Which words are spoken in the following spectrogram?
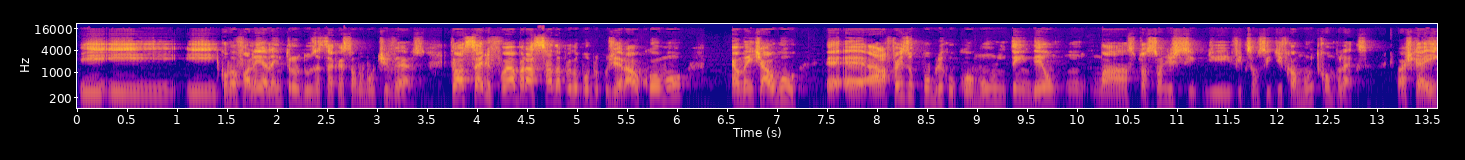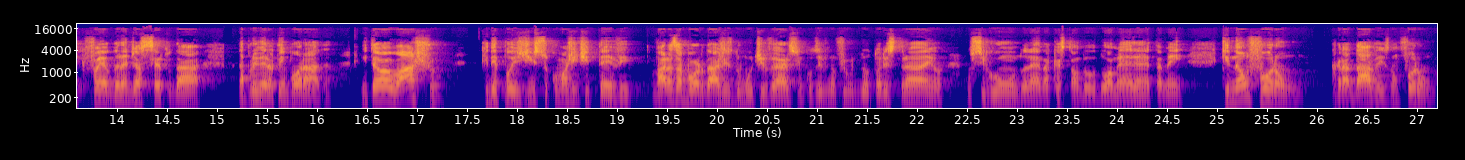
E, e, e, como eu falei, ela introduz essa questão do multiverso. Então a série foi abraçada pelo público geral como realmente algo. É, é, ela fez o público comum entender um, uma situação de, de, ficção científica muito complexa. Eu acho que é aí que foi o grande acerto da, da primeira temporada. Então eu acho que depois disso, como a gente teve várias abordagens do multiverso, inclusive no filme do Doutor Estranho, no segundo, né, na questão do, do Homem-Aranha também, que não foram agradáveis, não foram,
